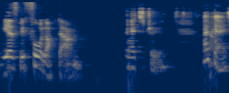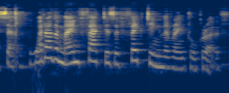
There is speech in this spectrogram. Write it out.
arrears before lockdown. That's true. Okay, so what are the main factors affecting the rental growth?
